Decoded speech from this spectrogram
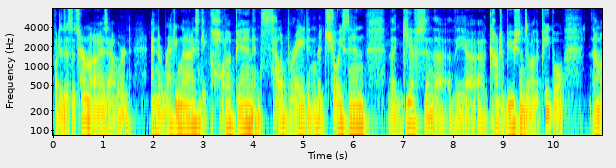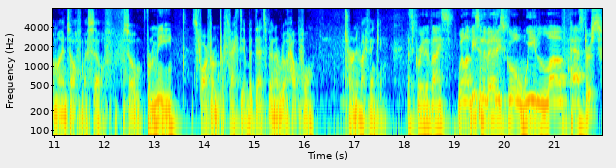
But it is to turn my eyes outward and to recognize and get caught up in and celebrate and rejoice in the gifts and the the uh, contributions of other people. Now my mind's off myself. So for me, it's far from perfected, but that's been a real helpful turn in my thinking. That's great advice. Well, at Beeson Divinity School, we love pastors.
